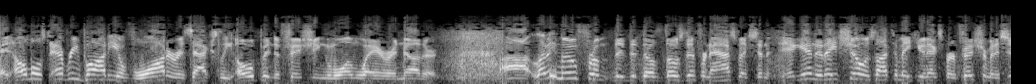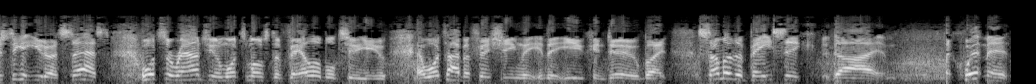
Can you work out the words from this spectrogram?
And almost every body of water is actually open to fishing one way or another. Uh, let me move from the, the, those, different aspects. And again, today's show is not to make you an expert fisherman. It's just to get you to assess what's around you and what's most available to you and what type of fishing that, that you can do. But some of the basic uh, equipment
